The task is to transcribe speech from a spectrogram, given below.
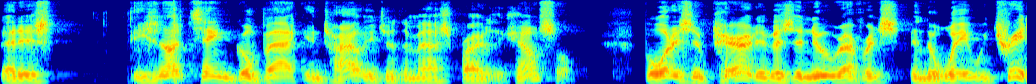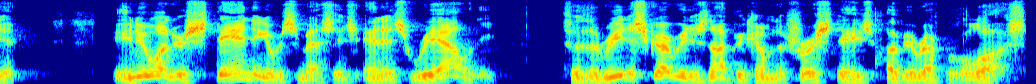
That is, he's not saying go back entirely to the Mass prior to the Council. But what is imperative is a new reverence in the way we treat it, a new understanding of its message and its reality, so the rediscovery does not become the first stage of irreparable loss.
